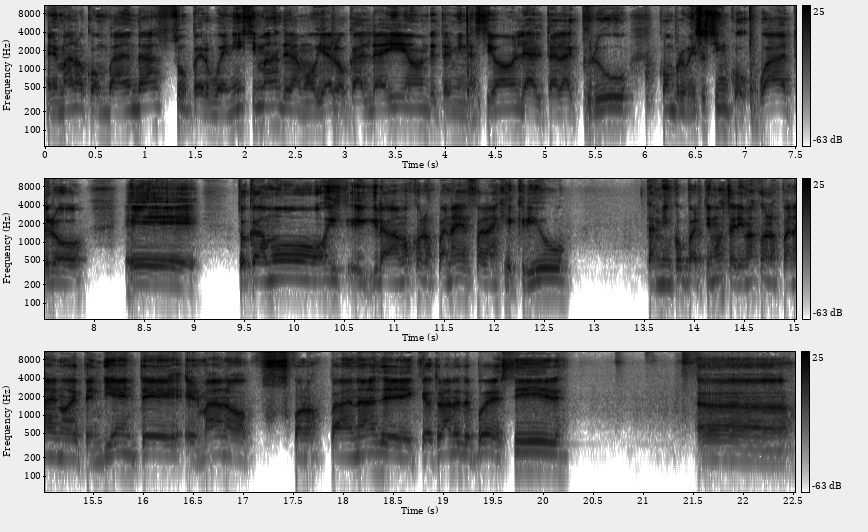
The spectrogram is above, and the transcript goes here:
hermano, con bandas súper buenísimas de la movida local de ahí, Determinación, Lealtad a la Cruz, Compromiso 5-4. Eh, Tocamos y, grabamos con los panas de Falange Crew. También compartimos tarimas con los panas de No Dependiente, hermano, con los panas de. ¿Qué otra banda te puedo decir? Ah,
